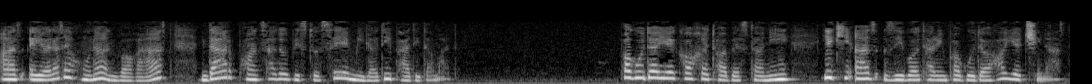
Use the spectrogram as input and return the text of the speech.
از ایالت هونان واقع است در 523 میلادی پدید آمد. پاگودای کاخ تابستانی یکی از زیباترین پاگوداهای چین است.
